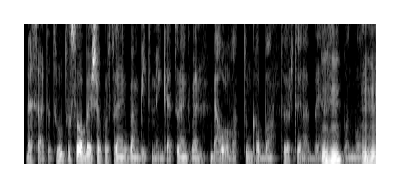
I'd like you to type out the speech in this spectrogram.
beszállt a Trutuszolba, és akkor tulajdonképpen vitt minket, tulajdonképpen beolvattunk abba a történetbe ilyen uh-huh, szempontból. Uh-huh.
